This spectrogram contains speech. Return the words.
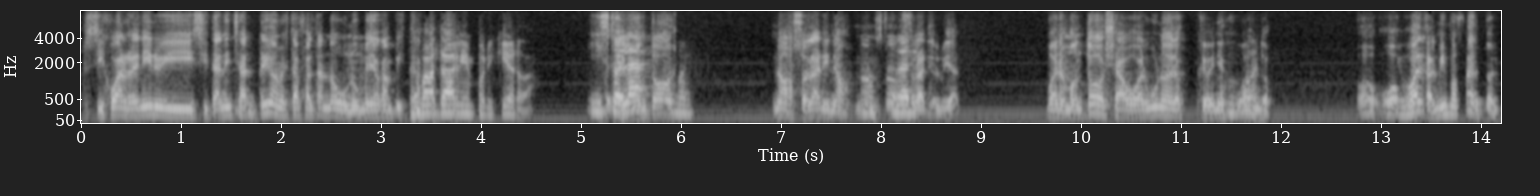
Si juegan Reniro y Citanich arriba, me está faltando uno, un mediocampista. Me falta alguien por izquierda. Y Solari. Eh, Montoya. No, Solari no. No, no, Solari, Solari olvidate. Bueno, Montoya o alguno de los que venía jugando. Bueno. O, o, o, hasta el mismo Fertoli.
